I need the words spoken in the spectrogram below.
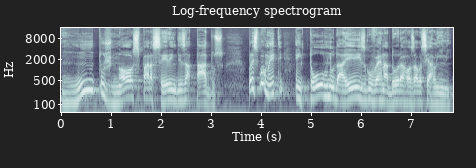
muitos nós para serem desatados, principalmente em torno da ex-governadora Rosalba Ciarline,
